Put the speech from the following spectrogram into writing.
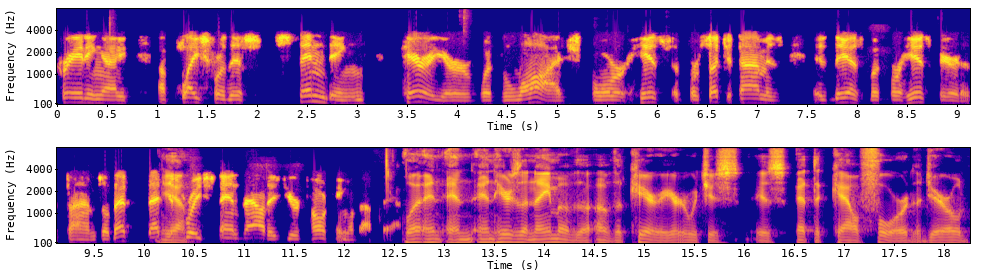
creating a, a place for this sending carrier was lodged for his for such a time as as this, but for his period of time. So that that yeah. just really stands out as you're talking about that. Well, and and and here's the name of the of the carrier, which is is at the Cow Ford, the Gerald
